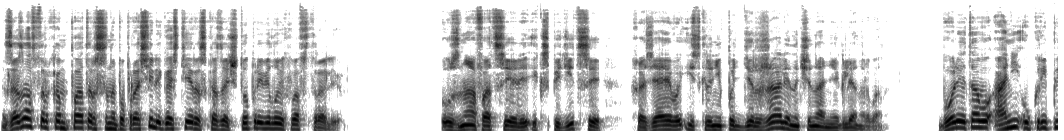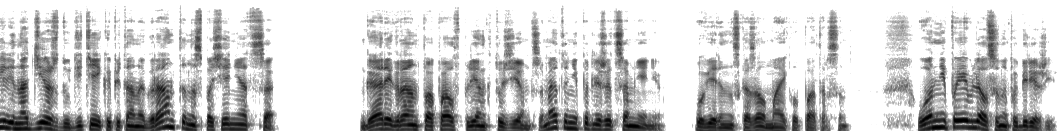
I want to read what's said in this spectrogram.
За завтраком Паттерсона попросили гостей рассказать, что привело их в Австралию. Узнав о цели экспедиции, хозяева искренне поддержали начинание Гленнервана. Более того, они укрепили надежду детей капитана Гранта на спасение отца. Гарри Грант попал в плен к туземцам, это не подлежит сомнению, уверенно сказал Майкл Паттерсон. Он не появлялся на побережье.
